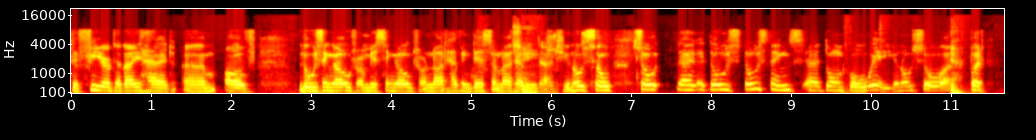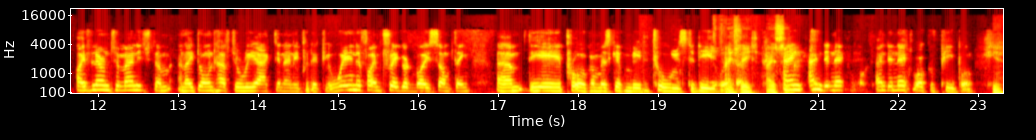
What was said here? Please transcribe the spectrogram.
the fear that I had um, of losing out or missing out or not having this or not having that you know? So so uh, those those things uh, don't go away you know? So uh, yeah. but I've learned to manage them and I don't have to react in any particular way. And if I'm triggered by something, um, the AA program has given me the tools to deal with I see, that. I see. And, and the network and the network of people. Yeah.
